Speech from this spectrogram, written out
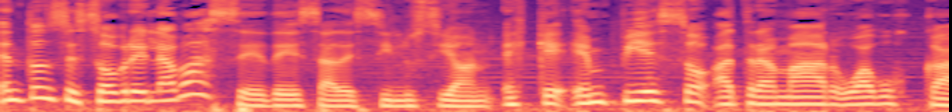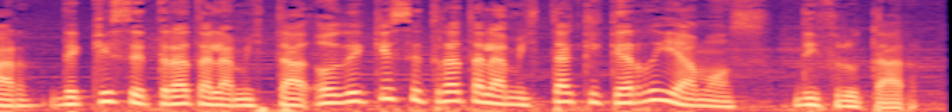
entonces, sobre la base de esa desilusión es que empiezo a tramar o a buscar de qué se trata la amistad o de qué se trata la amistad que querríamos disfrutar.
